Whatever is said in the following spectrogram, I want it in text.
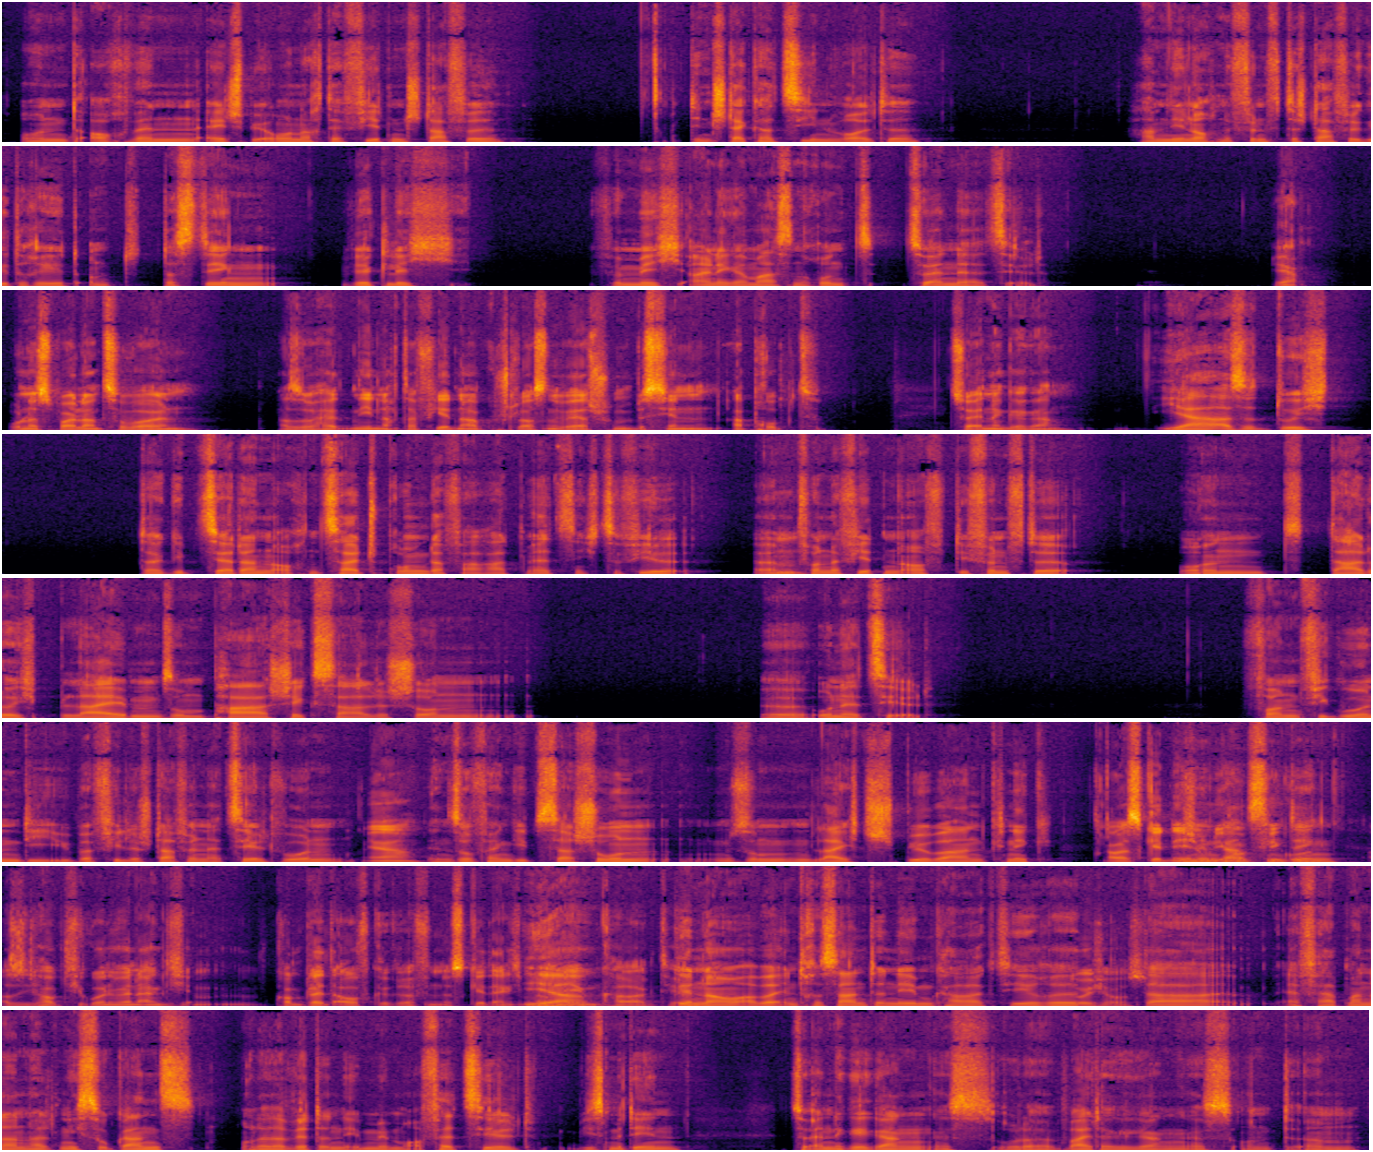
Und auch wenn HBO nach der vierten Staffel den Stecker ziehen wollte, haben die noch eine fünfte Staffel gedreht und das Ding wirklich für mich einigermaßen rund zu Ende erzählt. Ja, ohne spoilern zu wollen. Also hätten die nach der vierten abgeschlossen, wäre es schon ein bisschen abrupt zu Ende gegangen. Ja, also durch, da gibt es ja dann auch einen Zeitsprung, da verraten wir jetzt nicht zu viel, ähm, Mhm. von der vierten auf die fünfte. Und dadurch bleiben so ein paar Schicksale schon äh, unerzählt. von Figuren, die über viele Staffeln erzählt wurden. Ja. Insofern gibt es da schon so einen leicht spürbaren Knick. Aber es geht nicht um die ganzen Hauptfiguren. Ding. Also die Hauptfiguren werden eigentlich komplett aufgegriffen. Es geht eigentlich nur um Nebencharaktere. Genau, aber interessante Nebencharaktere. Durchaus. Da erfährt man dann halt nicht so ganz oder da wird dann eben im Off erzählt, wie es mit denen zu Ende gegangen ist oder weitergegangen ist. Und ähm,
